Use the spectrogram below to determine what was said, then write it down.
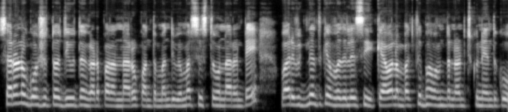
శరణ ఘోషతో జీవితం గడపాలన్నారు. కొంతమంది విమర్శిస్తూ ఉన్నారంటే వారి విజ్ఞతకే వదిలేసి కేవలం భక్తిభావంతో నడుచుకునేందుకు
